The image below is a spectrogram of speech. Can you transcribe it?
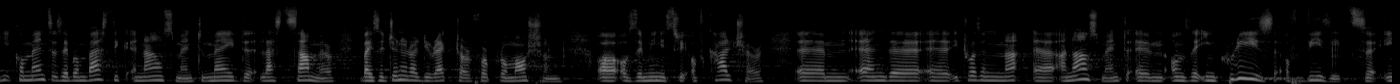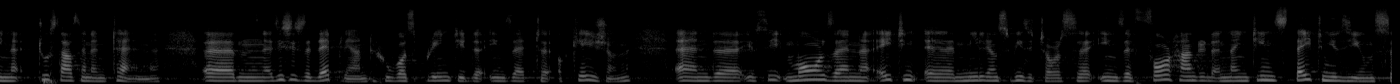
he comments the bombastic announcement made last summer by the General Director for Promotion uh, of the Ministry of Culture. Um, and uh, uh it was an uh, announcement um, on the increase of visits in 2010. Um, this is a dépliant who was printed in that occasion and uh, you see more than 18 uh, million visitors uh, in the 419 state museums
